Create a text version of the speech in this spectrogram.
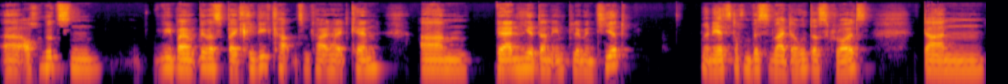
äh, auch nutzen, wie, bei, wie wir es bei Kreditkarten zum Teil halt kennen, ähm, werden hier dann implementiert. Wenn du jetzt noch ein bisschen weiter runter scrollst, dann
